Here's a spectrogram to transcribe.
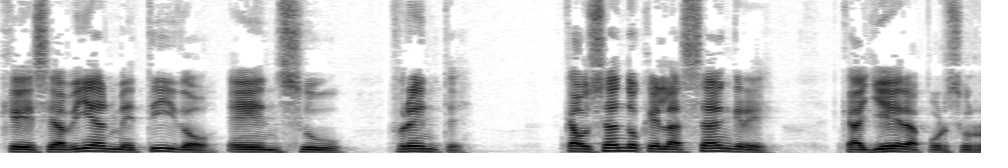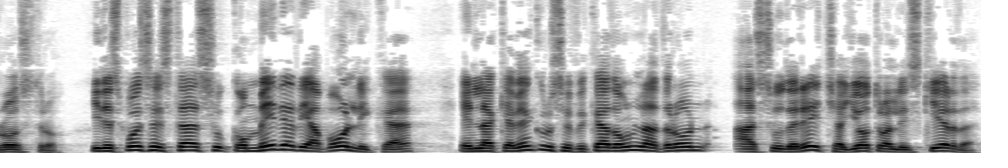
que se habían metido en su frente, causando que la sangre cayera por su rostro. Y después está su comedia diabólica en la que habían crucificado a un ladrón a su derecha y otro a la izquierda.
